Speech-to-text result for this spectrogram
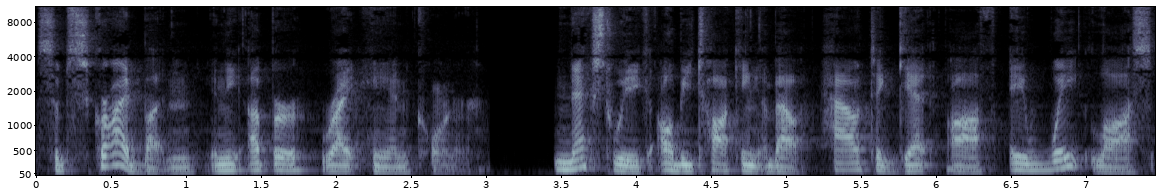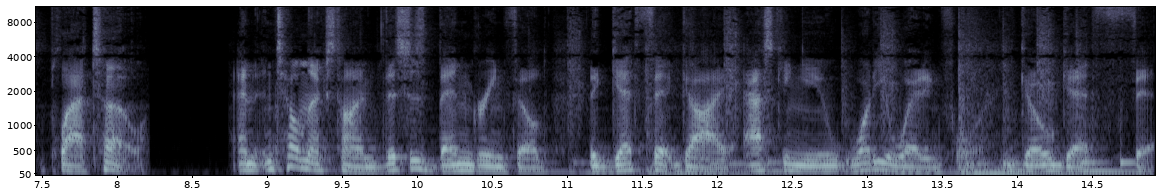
subscribe button in the upper right hand corner. Next week, I'll be talking about how to get off a weight loss plateau. And until next time, this is Ben Greenfield, the Get Fit guy, asking you, what are you waiting for? Go get fit.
